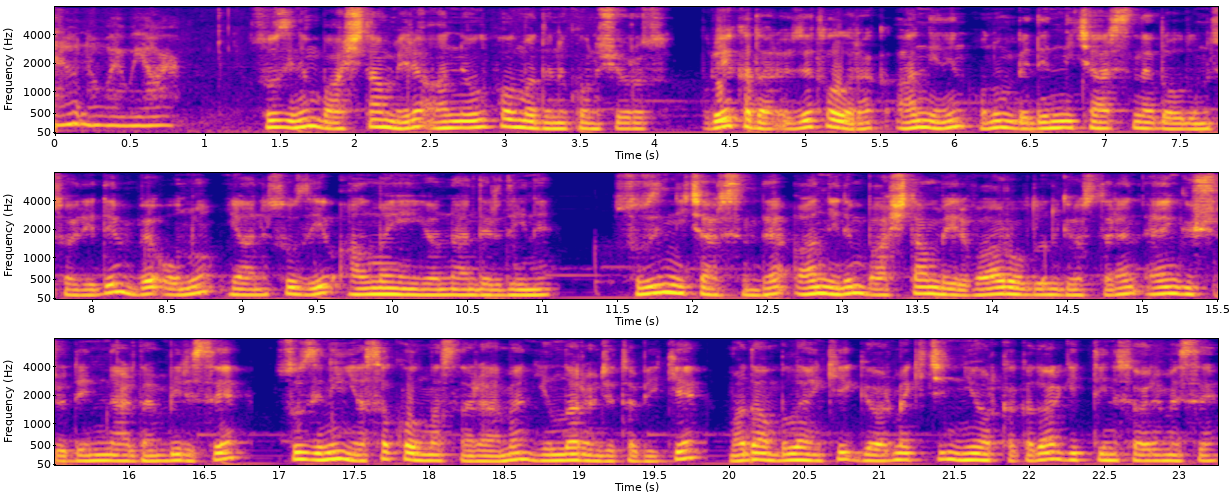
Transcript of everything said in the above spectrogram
I don't know where we are. Suzy'nin baştan beri anne olup olmadığını konuşuyoruz. Buraya kadar özet olarak annenin onun bedenin içerisinde doğduğunu söyledim ve onu yani Suzy'yi Almanya'ya yönlendirdiğini. Suzy'nin içerisinde annenin baştan beri var olduğunu gösteren en güçlü delillerden birisi Suzy'nin yasak olmasına rağmen yıllar önce tabii ki Madame Blanc'i görmek için New York'a kadar gittiğini söylemesi.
